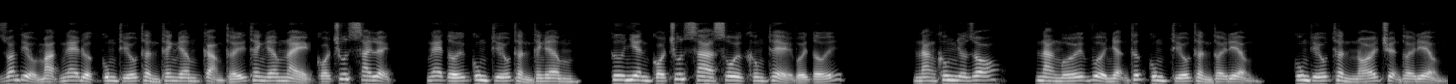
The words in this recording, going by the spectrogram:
Doan tiểu mạt nghe được cung thiếu thần thanh âm cảm thấy thanh âm này có chút sai lệch, nghe tới cung thiếu thần thanh âm, cư nhiên có chút xa xôi không thể với tới. Nàng không nhớ rõ, nàng mới vừa nhận thức cung thiếu thần thời điểm, cung thiếu thần nói chuyện thời điểm,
